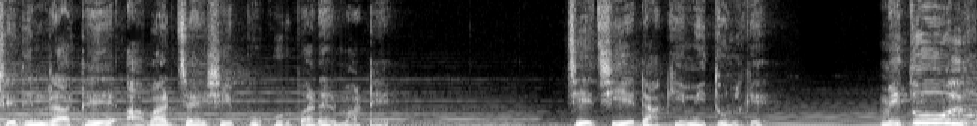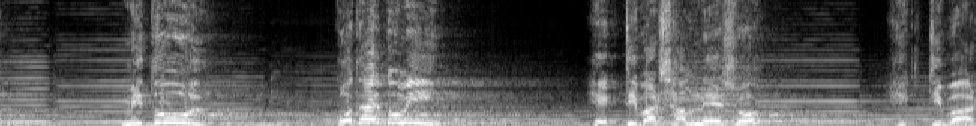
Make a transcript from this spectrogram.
সেদিন রাতে আবার যাই সেই পুকুর পাড়ের মাঠে। চেঁচিয়ে ডাকি মিতুলকে। মিতুল! মিতুল! কোথায় তুমি? একটিবার সামনে এসো। একটিবার।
